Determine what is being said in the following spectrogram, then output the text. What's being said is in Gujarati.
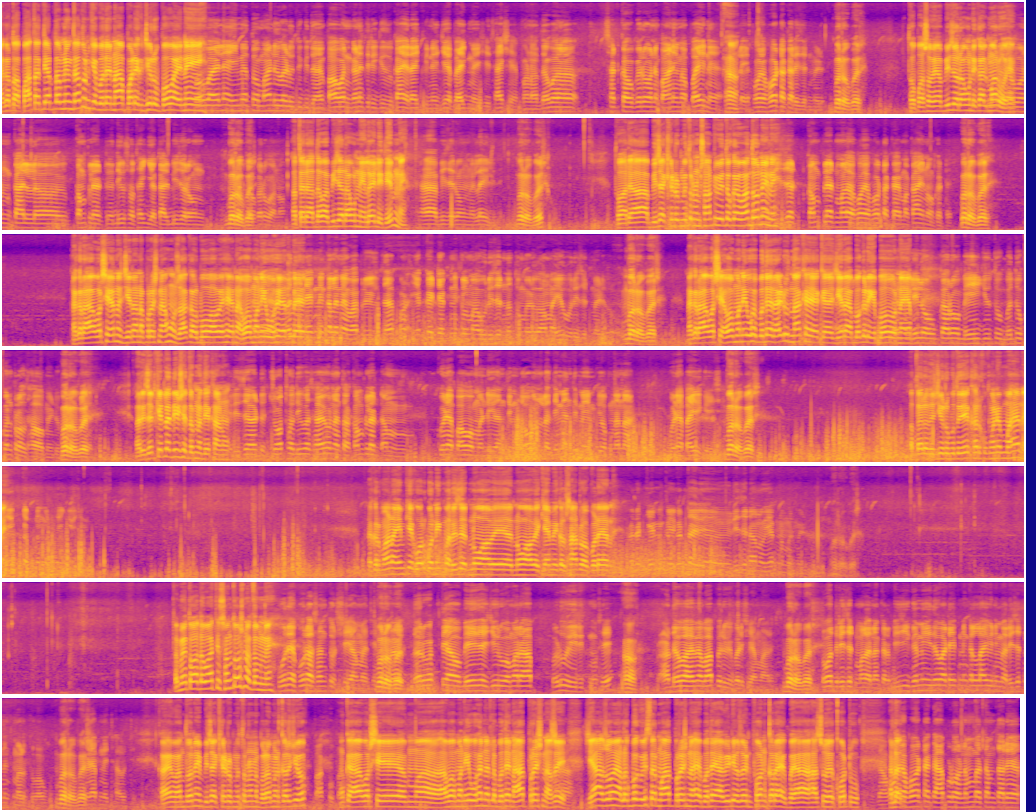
નકર તો આ પાતા ત્યારે તમને એમ થતું ને કે બધા ના પડે જીરું પવાય નહીં. પવાય નહીં મેં તો માંડી વાળ્યું હતું કીધું. પાવન પાવાની ગણતરી કીધું કાંઈ રાખ્યું નહીં જે ભાગમાં છે થશે. પણ દવા છંટકાવ કર્યો અને પાણીમાં પાઈને. એટલે સો ટકા રિઝલ્ટ મળ્યું. બરોબર. તો પાછો અહીંયા બીજો રાઉન્ડ કાલ મારો છે. રાઉન્ડ કાલ કમ્પ્લીટ દિવસો થઈ ગયા કાલ બીજો રાઉન્ડ બરોબર. કરવાનો. અત્યારે આ દવા બીજા રાઉન્ડની લઈ લીધી એમ ને? હા બીજા રાઉન્ડ લઈ લીધી. બરોબર. તો અરે આ બીજા ખેડૂત મિત્રોને છાંટવી હોય તો કઈ વાંધો નહીં ને? રિઝલ્ટ કમ્પ્લીટ મળે હોય સો ટકા એમાં કાંઈ ન ઘટે. બરોબર. નકર આ વર્ષે ને જીરાના પ્રશ્ન શું ઝાકળ બહુ આવે છે અને હવામાન એવું છે એટલે ટેકનિકલ મેં વાપરી લીધા પણ એકય ટેકનિકલમાં આવું રિઝલ્ટ નહોતું મળ્યું આમાં એવું રિઝલ્ટ મળ્યું. બરોબર. નકર આ વર્ષે હવામાન એવું હોય બધા રાયડું જ નાખે કે જીરા બગડી બહુ ને લીલો ઉકારો બેહી ગયું હતું બધું કંટ્રોલ થવા માંડ્યું. બરોબર. રિઝલ્ટ કેટલા દિવસે તમને દેખાણું? રિઝલ્ટ ચોથો દિવસ આવ્યો ને તો કમ્પ્લેટ આમ ગુણ્યા પાવા માંડી અને તેમ જોવો એટલે ધીમે ધીમે એમ કહો ના ના ગુણ્યા પાવી ગઈ છે. બરોબર. અત્યારે તો જીરું બધું એક હરખું ગણ્યમાં હે ને? એક જ નંબર થઈ ગયો છે. નકર માણા એમ કે ઓર્ગોનિકમાં રિઝલ્ટ નો આવે નો આવે કેમિકલ છાંટવા પડે ને. કેમિકલ કરતા રિઝલ્ટ આનો એક નંબર મળ્યો. બરોબર. તમે તો આ દવાથી સંતોષ ને તમને? પૂરેપૂરા સંતોષ છે આમાંથી. બરોબર. દર વખતે આવો બે હજાર જીરું અમારે પડવું એ રીતનું છે. હા. આ દવા અમે વાપરવી પડશે અમારે. બરોબર. તો જ રિઝલ્ટ મળે નકર બીજી ગમે એ દવા ટેકનિકલ લાવી ને રિઝલ્ટ નથી મળતું આવું. બરોબર. પણ આપ નથી આવતી. કાંઈ વાંધો નહીં બીજા ખેડૂત મિત્રોને ભલામણ કરજો. હું કે આ વર્ષે હવામાન એવું હોય ને એટલે બધાને આ જ પ્રશ્ન છે. જ્યાં જો લગભગ વિસ્તારમાં આ જ પ્રશ્ન છે. બધા આ વીડિયો જોઈને ફોન કરે કે ભાઈ આ હાસું છે ખોટું? એટલે સો ટકા આપણો નંબર તમ તારે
